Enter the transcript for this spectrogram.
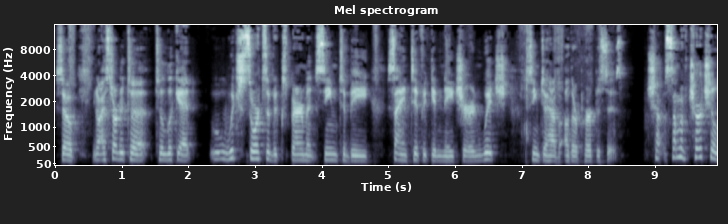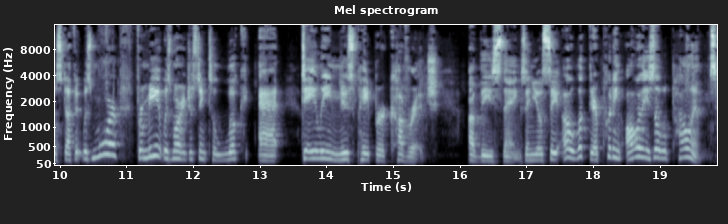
So, you know, I started to, to look at which sorts of experiments seem to be scientific in nature and which seem to have other purposes. Ch- some of Churchill's stuff, it was more, for me, it was more interesting to look at daily newspaper coverage of these things. And you'll see, oh, look, they're putting all of these little poems.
